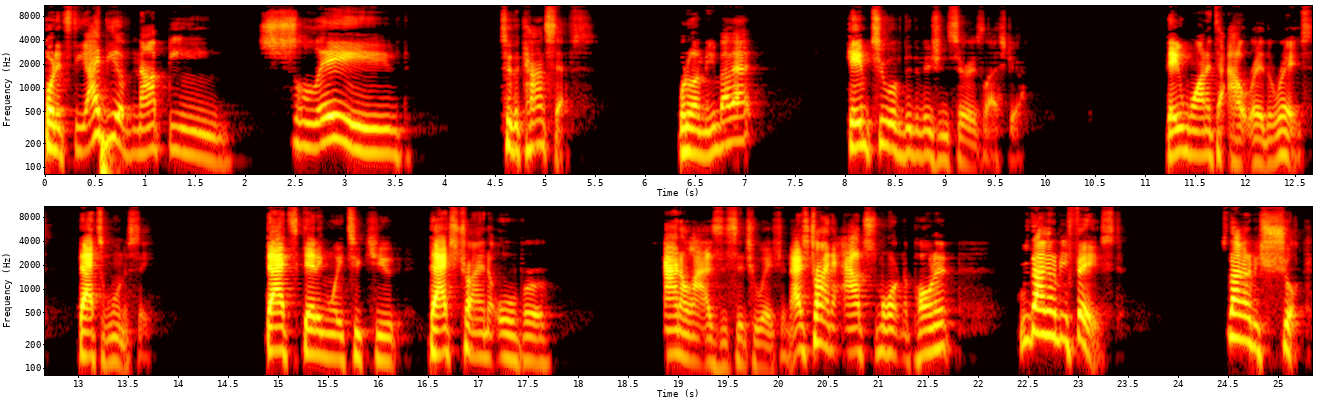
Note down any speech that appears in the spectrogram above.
but it's the idea of not being slaved to the concepts. What do I mean by that? Game two of the division series last year. They wanted to outrate the Rays. That's lunacy. That's getting way too cute. That's trying to over analyze the situation. That's trying to outsmart an opponent who's not going to be phased. It's not going to be shook.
